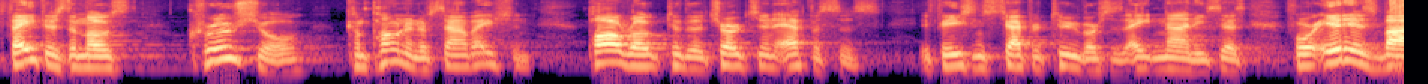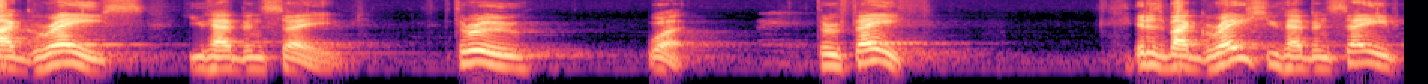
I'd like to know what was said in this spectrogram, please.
Faith is the most crucial component of salvation. Paul wrote to the church in Ephesus, Ephesians chapter 2, verses 8 and 9. He says, For it is by grace you have been saved. Through what? Through faith. It is by grace you have been saved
